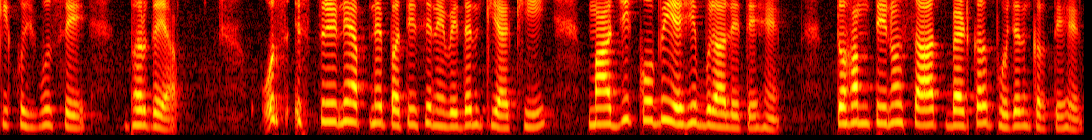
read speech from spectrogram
की खुशबू से भर गया। उस स्त्री ने अपने पति से निवेदन किया कि माँ जी को भी यहीं बुला लेते हैं। तो हम तीनों साथ बैठकर भोजन करते हैं।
